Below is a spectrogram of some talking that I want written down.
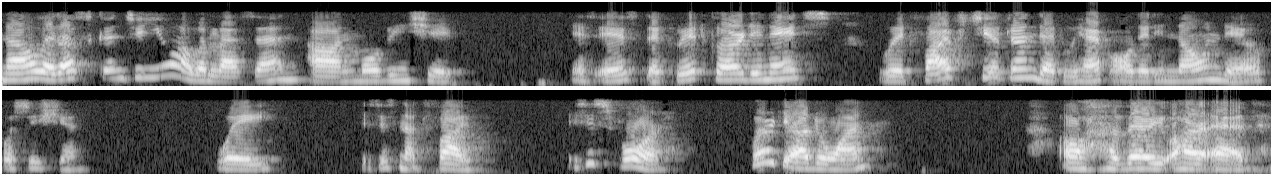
Now let us continue our lesson on moving shape. This is the grid coordinates with five children that we have already known their position. Wait, this is not five. This is four. Where the other one? Oh, there you are, Ed.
